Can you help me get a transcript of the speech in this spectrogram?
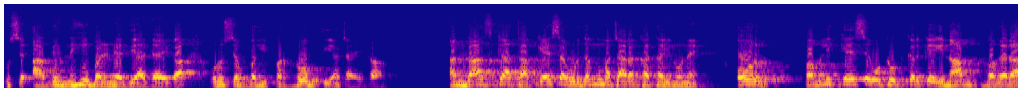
उसे आगे नहीं बढ़ने दिया जाएगा और उसे वहीं पर रोक दिया जाएगा। अंदाज क्या था? कैसा हुड़दंग मचा रखा था इन्होंने? और पब्लिक कैसे उठ उठ करके इनाम वगैरह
